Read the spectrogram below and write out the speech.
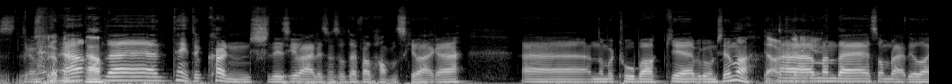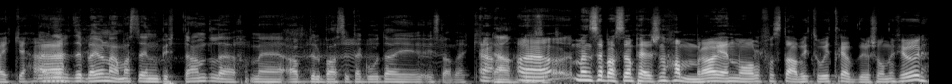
Strømmen Ja, Ja. Det, jeg tenkte jo kanskje de skulle være liksom så tøffe at han skulle være eh, nummer to bak uh, broren sin, da. Det Eh, gøy. men det, sånn ble det jo da ikke. Ja, det, det ble jo nærmest en byttehandel der med Abdul Basit Agoda i, i Stabæk. Ja, Ja, men Sebastian Pedersen hamra igjen mål for Stabæk 2 i tredjedivisjon i fjor.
